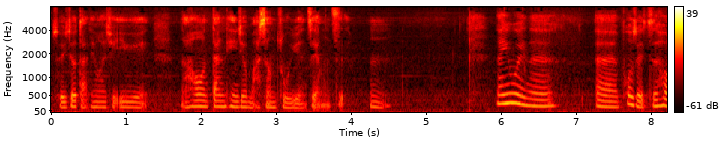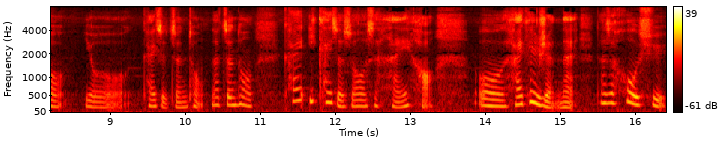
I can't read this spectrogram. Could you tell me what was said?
所以就打电话去医院，然后当天就马上住院这样子。嗯，那因为呢，呃，破水之后有开始阵痛，那阵痛开一开始的时候是还好，我还可以忍耐，但是后续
